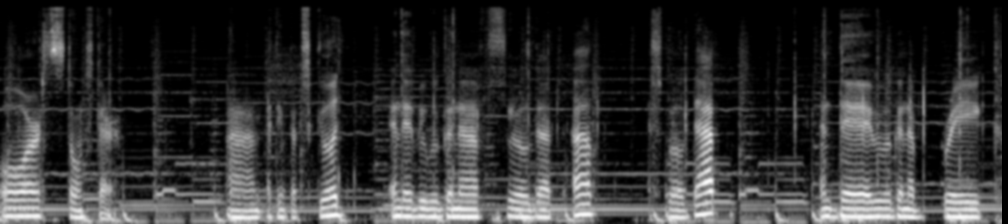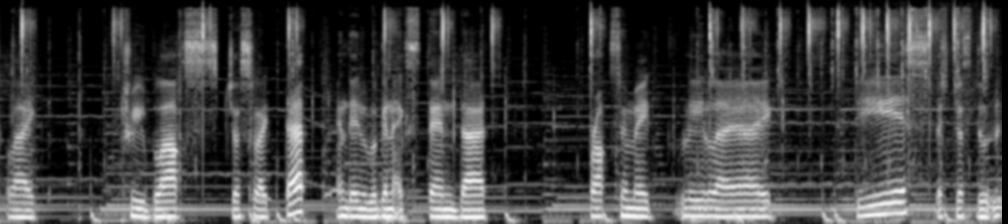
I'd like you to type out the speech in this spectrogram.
or stone stair and um, I think that's good. And then we were gonna fill that up as well that. And then we were gonna break like three blocks just like that and then we're gonna extend that approximately like this. Let's just do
